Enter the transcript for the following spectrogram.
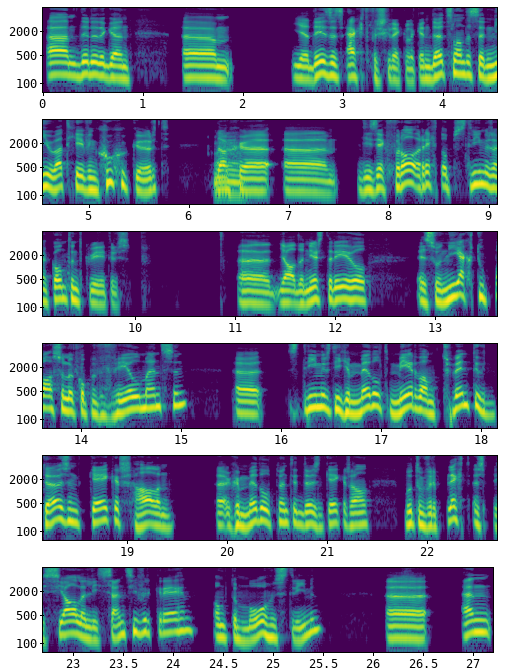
Um, did it again. Ehm, ja, deze is echt verschrikkelijk. In Duitsland is er een nieuwe wetgeving goedgekeurd. Dat ja. je, ehm, die zich vooral richt op streamers en content creators. Eh, ja, de eerste regel is zo niet echt toepasselijk op veel mensen. Eh, streamers die gemiddeld meer dan 20.000 kijkers halen, eh, gemiddeld 20.000 kijkers halen, moeten verplicht een speciale licentie verkrijgen om te mogen streamen. En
